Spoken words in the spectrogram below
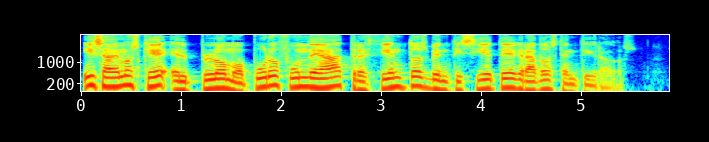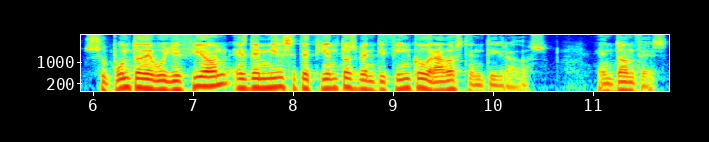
Y sabemos que el plomo puro funde a 327 grados centígrados. Su punto de ebullición es de 1725 grados centígrados. Entonces,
